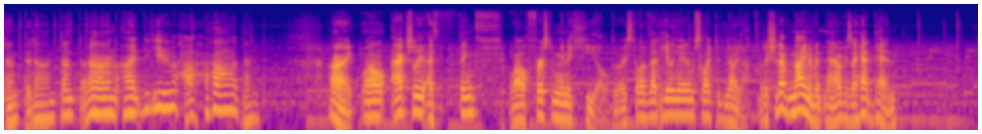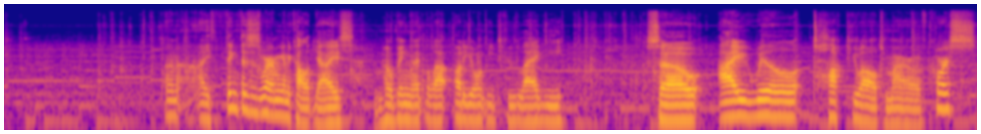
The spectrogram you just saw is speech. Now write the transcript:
Dun dun dun dun dun. I beat you. Ha ha ha. Dun. Alright, well, actually, I think... Well, first I'm to heal. Do I still have that healing item selected? No, I don't. But I should have 9 of it now, because I had 10. And I think this is where I'm to call it, guys. I'm hoping that the audio won't be too laggy. So, I will talk to you all tomorrow, of course.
